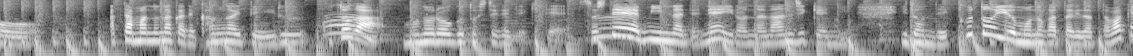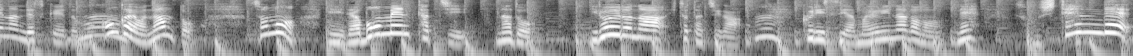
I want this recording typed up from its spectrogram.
こう頭の中で考えていることがモノローグとして出てきてそしてみんなでねいろんな難事件に挑んでいくという物語だったわけなんですけれども、うん。今回はなんとその、えーラボメンたちなどいろいろな人たちがうん。クリスやマユリなどのねその視点で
